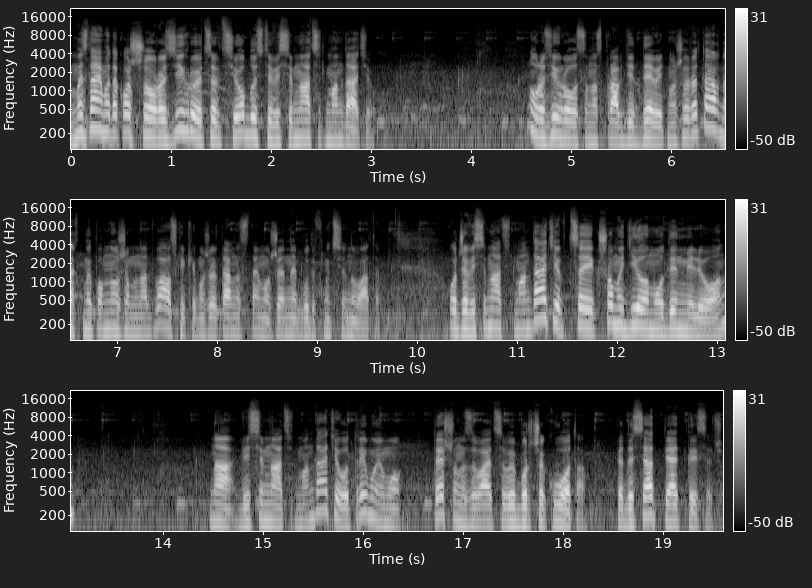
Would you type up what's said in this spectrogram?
Ми знаємо також, що розігрується в цій області 18 мандатів. Ну, розігрувалося насправді 9 мажоритарних. Ми помножимо на 2, оскільки мажоритарна система вже не буде функціонувати. Отже, 18 мандатів це якщо ми ділимо 1 мільйон на 18 мандатів, отримуємо те, що називається виборча квота 55 тисяч.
